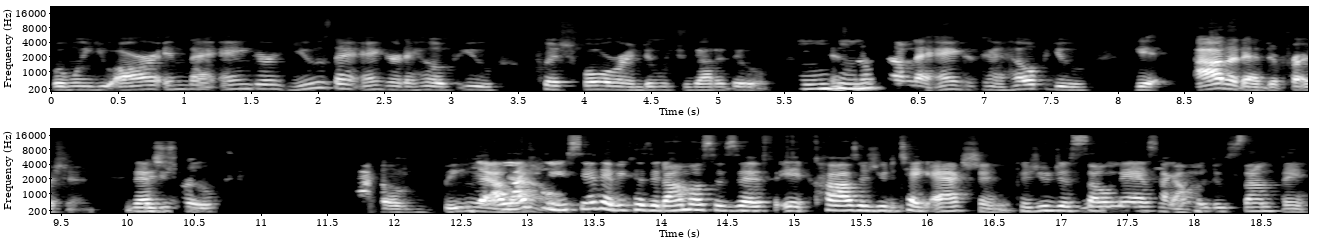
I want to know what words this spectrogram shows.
But when you are in that anger, use that anger to help you push forward and do what you got to do. Mm-hmm. And sometimes that anger can help you get out of that depression. That's true. Yeah, I like how you said that because it almost as if it causes you to take action because you're just so mad. It's like I'm gonna do something,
